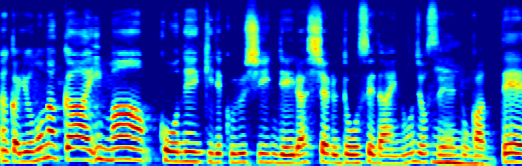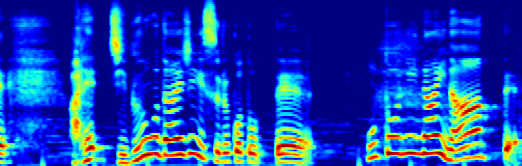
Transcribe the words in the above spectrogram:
なんか世の中今更年期で苦しんでいらっしゃる同世代の女性とかって、うん、あれ？自分を大事にすることって本当にないなって。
